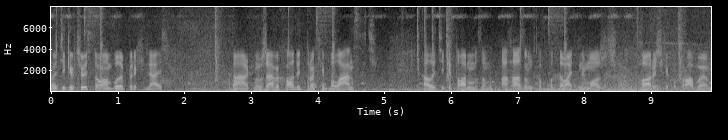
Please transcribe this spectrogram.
Ну тільки вчусь, то воно буде перехиляти. Так, ну вже виходить трохи балансить, але тільки тормозом, а газом тако піддавати не може ще. Горочки попробуємо.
